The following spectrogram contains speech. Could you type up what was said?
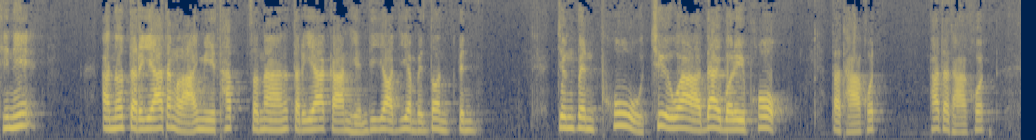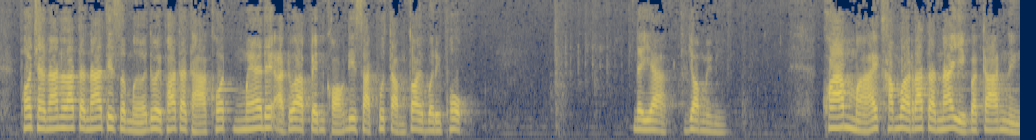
ทีนี้ อนุตริยะทั้งหลายมีทัศนานุตริยะการเห็นที่ยอดเยี่ยมเป็นต้นเป็น จึงเป็นผู้ชื่อว่าได้บริโภคตถาคตพระตถาคต เพราะฉะนั้นรัตนะที่เสมอด้วยพระตถาคต แม้ได้อัดว่าเป็นของที่สัตว์ผู้ต่ำต้อยบริโภค ได้ยากย่อมไม่มี ความหมายคำว่ารัตนะอีกประการหนึ่ง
